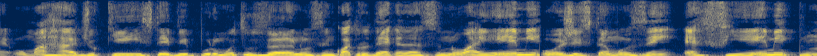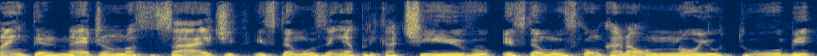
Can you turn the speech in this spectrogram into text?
É uma rádio que esteve por muitos anos, em quatro décadas, no AM. Hoje estamos em FM, na internet, no nosso site. Estamos em aplicativo. Estamos com o canal no YouTube,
